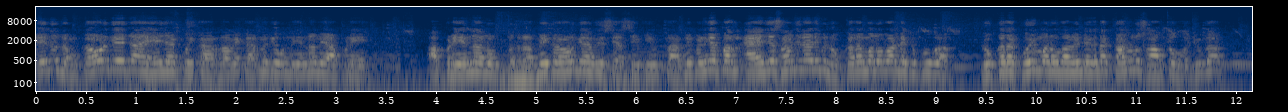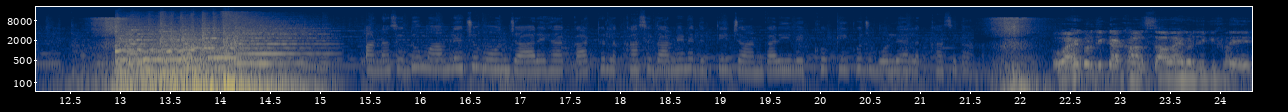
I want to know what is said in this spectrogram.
ਇਹਨੂੰ ਲਮਕਾਉਣਗੇ ਜਾਂ ਇਹ ਜਾਂ ਕੋਈ ਕਾਰਨਾਮੇ ਕਰਨਗੇ, ਉਨੀ ਇਹਨਾਂ ਨੇ ਆਪਣੀ, ਆਪਣੇ ਇਹਨਾਂ ਨੂੰ ਬਦਨਾਮੀ ਕਰਾਉਣਗੇ, ਆਪਣੀ ਸਿਆਸੀ ਕੀਮਤ ਤਾਰਨੀ ਪੈਣੀ ਪਰ ਐ ਜੇ ਸਮਝ ਲੈਣੀ ਵੀ ਲੋਕਾਂ ਦਾ ਮਨੋਬਲ ਡਿੱਗ ਪੂਗਾ ਲੋਕਾਂ ਦਾ ਕੋਈ ਮਨੋਬਲ ਨਹੀਂ ਡਿੱਗਦਾ ਕੱਲ ਨੂੰ ਸਾਬਤ ਹੋ ਜਾਊਗਾ। ਪਾਨਾ ਸਿੱਧੂ ਮਾਮਲੇ 'ਚ ਹੋਣ ਜਾ ਰਿਹਾ ਇਕੱਠ, ਲੱਖਾ ਸਿਧਾਨੇ ਨੇ ਦਿੱਤੀ ਜਾਣਕਾਰੀ। ਵੇਖੋ ਕੀ ਕੁਝ ਬੋਲਿਆ ਲੱਖਾ ਸਿਧਾਨਾ ਵਾਹਿਗੁਰੂ ਜੀ ਕਾ ਖਾਲਸਾ, ਵਾਹਿਗੁਰੂ ਜੀ ਕੀ ਫਤਿਹ।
